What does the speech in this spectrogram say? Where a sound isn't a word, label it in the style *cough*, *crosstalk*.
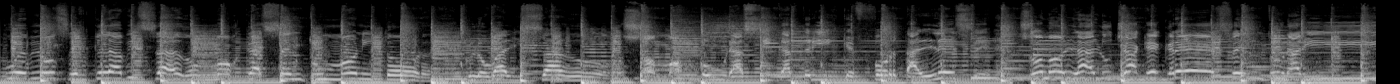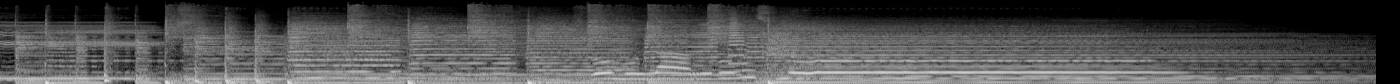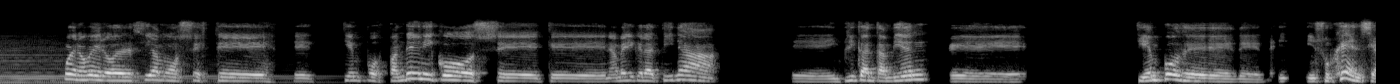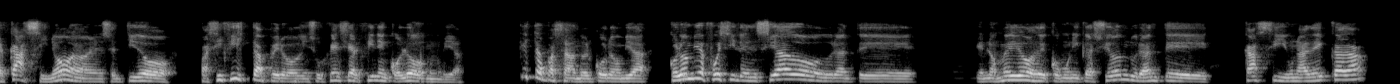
pueblos esclavizados, moscas en tu monitor, globalizado. Somos pura cicatriz que fortalece, somos la lucha que crece en tu nariz. Somos la revolución. Bueno, Vero, decíamos este, tiempos pandémicos eh, que en América Latina eh, implican también eh, tiempos de, insurgencia casi, ¿no? En el sentido pacifista, pero insurgencia al fin en Colombia. ¿Qué está pasando en Colombia? Colombia fue silenciado durante, en los medios de comunicación durante casi una década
